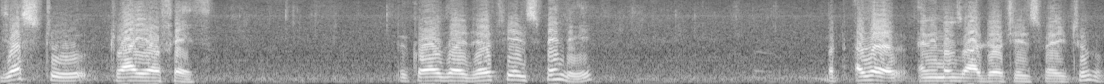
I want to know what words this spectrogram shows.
Just to try your faith. Because they're dirty and smelly, but other animals are dirty and smelly too.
